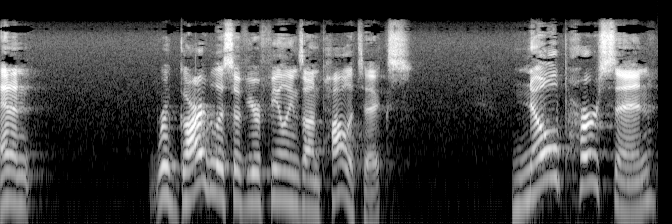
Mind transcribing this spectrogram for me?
And regardless of your feelings on politics, no person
